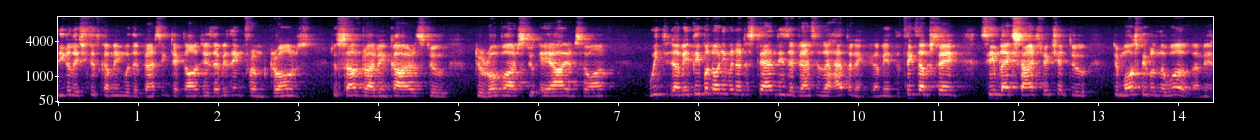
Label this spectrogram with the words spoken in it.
legal issues coming with advancing technologies, everything from drones to self-driving cars to, to robots to AI and so on. We, I mean, people don't even understand these advances are happening. I mean, the things I'm saying seem like science fiction to, to most people in the world. I mean,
